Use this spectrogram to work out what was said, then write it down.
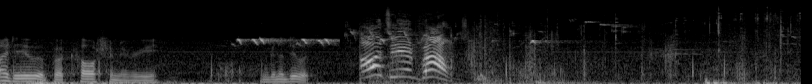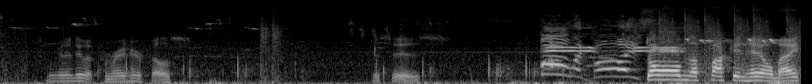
I do a precautionary? I'm gonna do it. Arty inbound! I'm gonna do it from right here, fellas. This is Forward, boys! Storm the fucking hill, mate.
